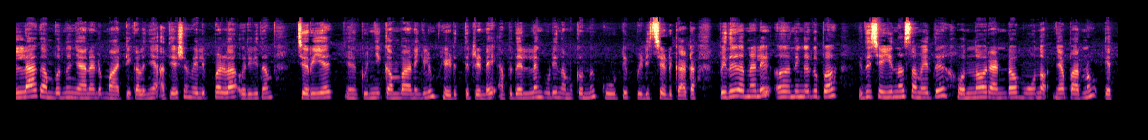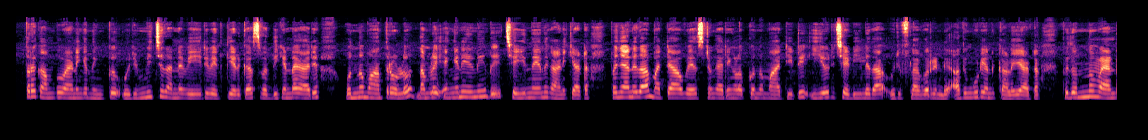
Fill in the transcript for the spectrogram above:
എല്ലാ കമ്പൊന്നും ഞാനത് മാറ്റിക്കളഞ്ഞ് അത്യാവശ്യം വലിപ്പമുള്ള ഒരുവിധം ചെറിയ കുഞ്ഞി കമ്പാണെങ്കിലും എടുത്തിട്ടുണ്ട്. അപ്പം ഇതെല്ലാം കൂടി നമുക്കൊന്ന് കൂട്ടി പിടിച്ചെടുക്കാം കേട്ടോ. അപ്പം ഇത് പറഞ്ഞാൽ നിങ്ങൾക്കിപ്പോൾ ഇത് ചെയ്യുന്ന സമയത്ത് ഒന്നോ രണ്ടോ മൂന്നോ ഞാൻ പറഞ്ഞു എത്ര കമ്പ് വേണമെങ്കിൽ നിങ്ങൾക്ക് ഒരുമിച്ച് തന്നെ വേര് വരുത്തിയെടുക്കാൻ ശ്രദ്ധിക്കേണ്ട കാര്യം ഒന്ന് മാത്രമേ ഉള്ളൂ. നമ്മൾ എങ്ങനെയാണ് ഇത് ചെയ്യുന്നതെന്ന് കാണിക്കാം കേട്ടോ. അപ്പം ഞാനിതാ മറ്റേ ആ വേസ്റ്റും കാര്യങ്ങളൊക്കെ ഒന്ന് മാറ്റിയിട്ട് ഈ ഒരു ചെടിയിൽ ഇതാ ഒരു ഫ്ലവർ ഉണ്ട്. അതും കൂടി ഒന്ന് കളയാം കേട്ടോ. അപ്പം ഇതൊന്നും വേണ്ട.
